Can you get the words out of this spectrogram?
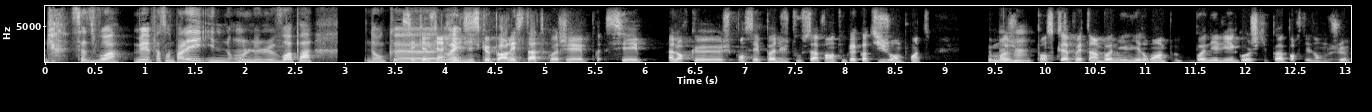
ça se voit, mais façon de parler, il, on ne le voit pas. Donc euh, c'est quelqu'un ouais. qui existe que par les stats, quoi. C'est alors que je pensais pas du tout ça. Enfin, en tout cas, quand il joue en pointe. Moi, mm -hmm. je pense que ça peut être un bon ailier droit, un peu bon ailier gauche qui peut apporter dans le jeu.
